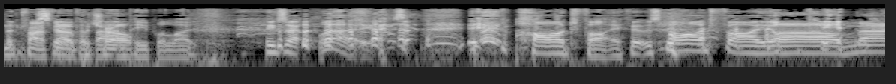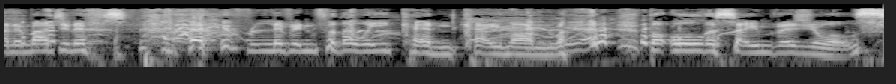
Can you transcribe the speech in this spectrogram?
I'm trying to think of a Patrol. band people like exactly well, yeah, Hard-Fi. If it was Hard-Fi, Oh man, imagine if if Living for the Weekend came on, but all the same visuals.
